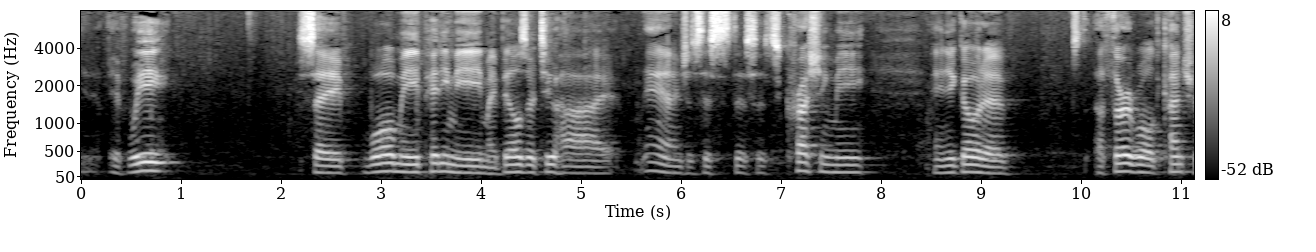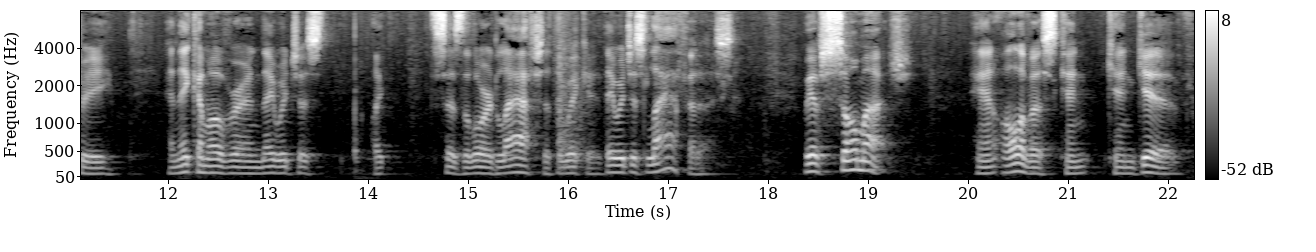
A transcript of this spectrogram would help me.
You know, if we say, "Woe me, pity me, my bills are too high," man, just this this it's crushing me, and you go to a third world country, and they come over and they would just, like says the Lord, laughs at the wicked. They would just laugh at us. We have so much, and all of us can can give.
